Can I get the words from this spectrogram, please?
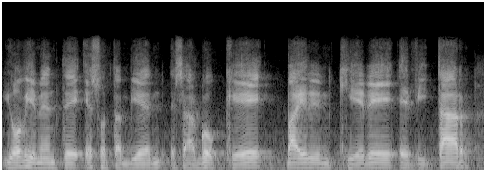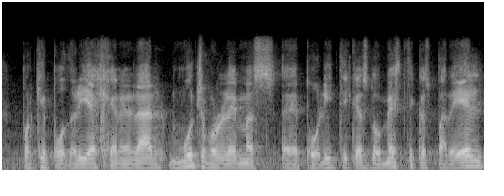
y obviamente eso también es algo que Biden quiere evitar porque podría generar muchos problemas eh, políticos domésticos para él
